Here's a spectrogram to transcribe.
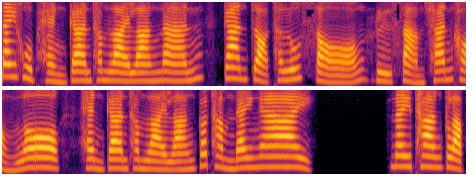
ในหุบแห่งการทำลายล้างนั้น การเจาะทะลุสองหรือสามชั้นของโลก แห่งการทำลายล้างก็ทำได้ง่าย ในทางกลับ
